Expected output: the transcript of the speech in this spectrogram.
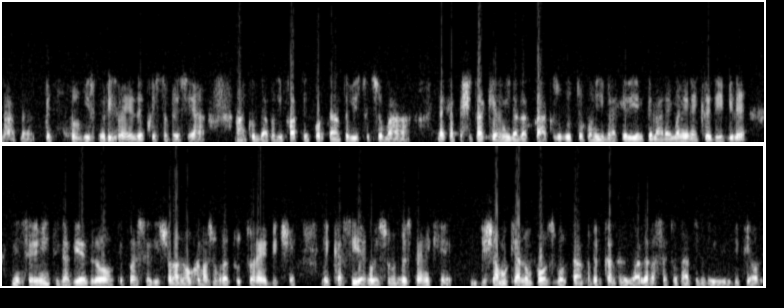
a il rischio ripresa e questo sia anche un dato di fatto importante visto insomma, la capacità che ha il Milan d'attacco, soprattutto con Ibra che riempie l'area in maniera incredibile, inserimenti da dietro che può essere di Cialanoglu, ma soprattutto Rebic e Cassiego che sono due esterni che diciamo che hanno un po' svoltato per quanto riguarda l'assetto tattico di, di Pioli.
